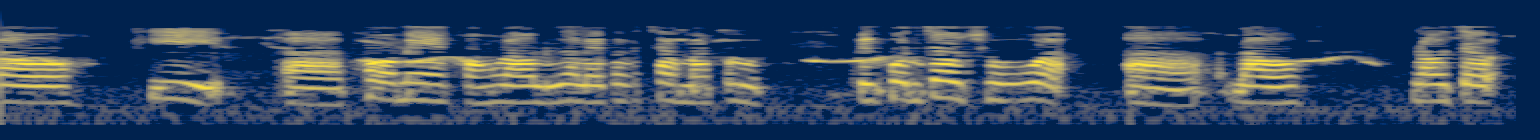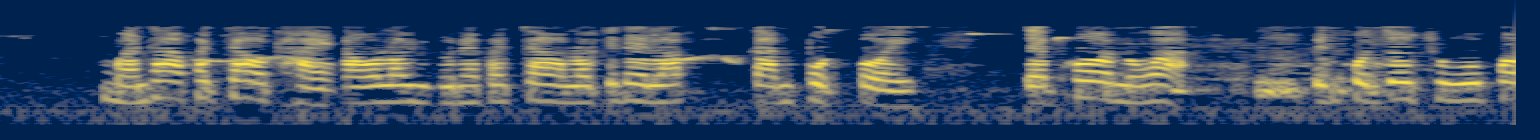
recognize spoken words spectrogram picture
เราที่พ่อแม่ของเราหรืออะไรก็ช่างบรรพบุรุษ เป็นคนเจ้าชู้อะเราเราจะเหมือนถ้าพระเจ้าถ่ายเราเราอยู่ในพระเจ้าเราจะได้รับการปลดปล่อย แต่พ่อหนูอะเป็นคนเจ้าชู้ พ่อ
